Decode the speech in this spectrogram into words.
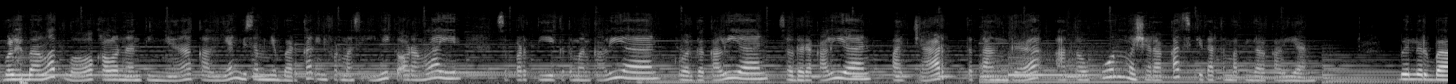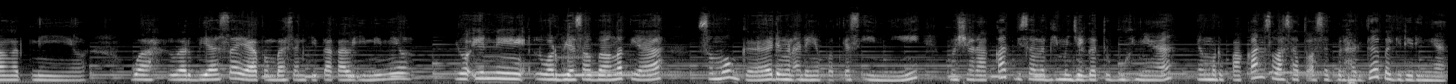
boleh banget loh kalau nantinya kalian bisa menyebarkan informasi ini ke orang lain, seperti ke teman kalian, keluarga kalian, saudara kalian, pacar, tetangga, ataupun masyarakat sekitar tempat tinggal kalian. Bener banget, Nil. Wah, luar biasa ya pembahasan kita kali ini, Nil. Yo ini luar biasa banget ya. Semoga dengan adanya podcast ini, masyarakat bisa lebih menjaga tubuhnya yang merupakan salah satu aset berharga bagi dirinya.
